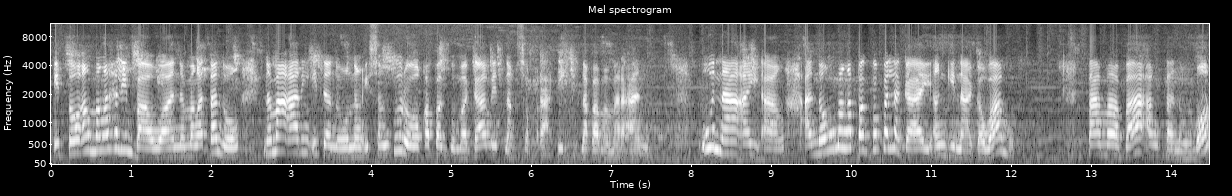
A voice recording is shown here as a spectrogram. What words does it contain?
Ito ang mga halimbawa ng mga tanong na maaaring itanong ng isang guro kapag gumagamit ng Socratic na pamamaraan. Una ay ang anong mga pagpapalagay ang ginagawa mo? Tama ba ang tanong mo?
